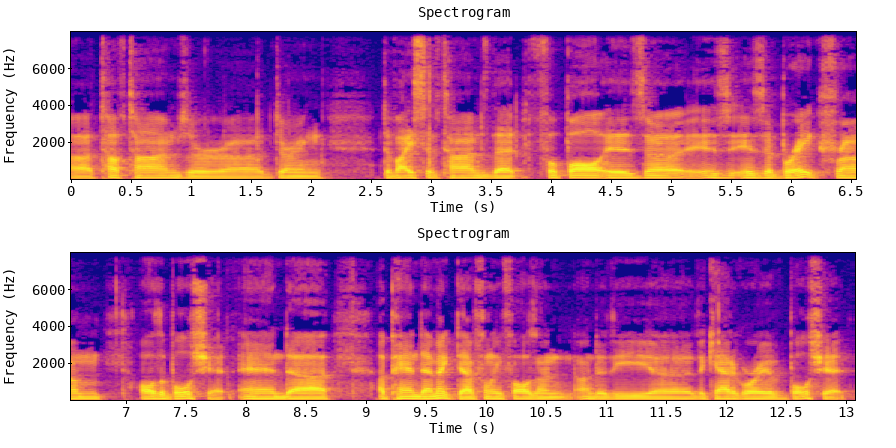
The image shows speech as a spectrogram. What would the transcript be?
uh, tough times or uh, during divisive times that football is uh, is is a break from all the bullshit, and uh, a pandemic definitely falls on under the uh, the category of bullshit.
